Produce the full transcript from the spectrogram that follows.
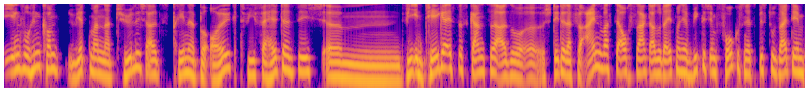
irgendwo hinkommt, wird man natürlich als Trainer beäugt. Wie verhält er sich? Ähm, wie integer ist das Ganze? Also äh, steht er dafür ein, was der auch sagt? Also da ist man ja wirklich im Fokus. Und jetzt bist du seit dem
